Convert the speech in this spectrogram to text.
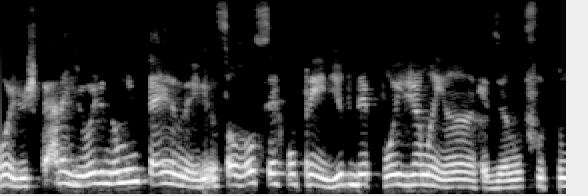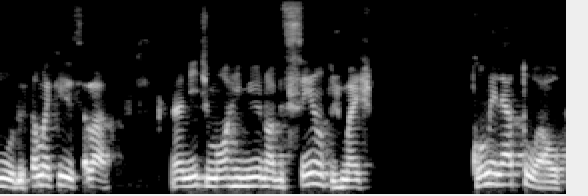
hoje, os caras de hoje não me entendem, eu só vou ser compreendido depois de amanhã, quer dizer, no futuro. Estamos aqui, sei lá, Nietzsche morre em 1900, mas como ele é atual?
